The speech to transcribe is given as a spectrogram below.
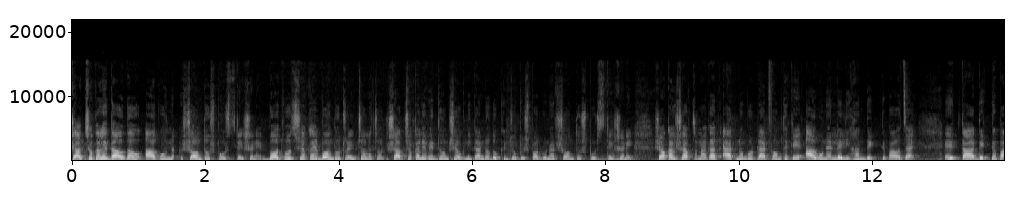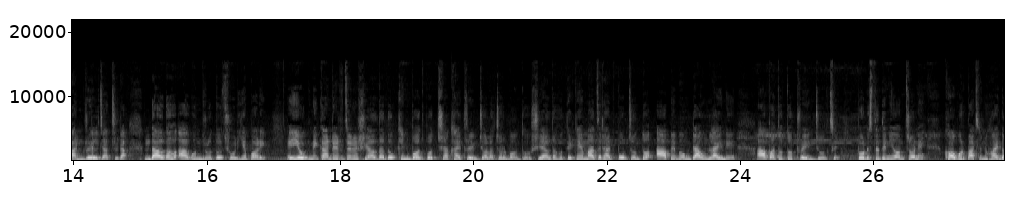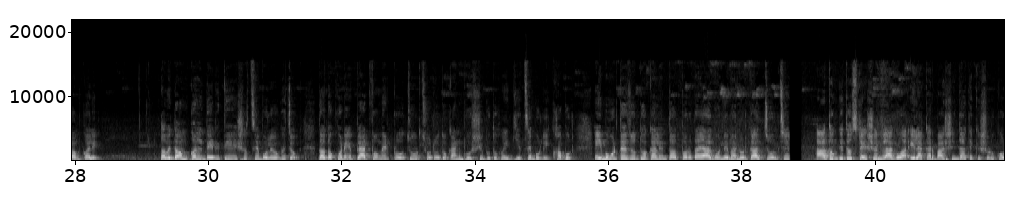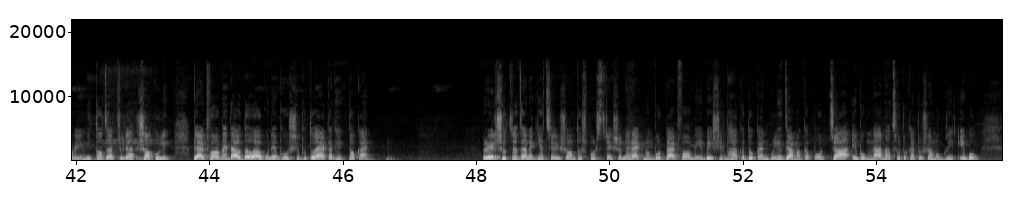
সাত সকালে দাও আগুন সন্তোষপুর স্টেশনে। বজবজ শাখায় বন্ধ ট্রেন চলাচল। সাত সকালে বিধ্বংসী অগ্নিকাণ্ড দক্ষিণ চব্বিশ পরগনার সন্তোষপুর স্টেশনে। সকাল সাতটা নাগাদ এক নম্বর প্ল্যাটফর্ম থেকে আগুনের লেলিহান দেখতে পাওয়া যায়। তা দেখতে পান রেল যাত্রীরা দাও আগুন দ্রুত ছড়িয়ে পড়ে। এই অগ্নিকাণ্ডের জেরে শিয়ালদা দক্ষিণ বজবজ শাখায় ট্রেন চলাচল বন্ধ। শিয়ালদাহ থেকে মাঝেরহাট পর্যন্ত আপ এবং ডাউন লাইনে আপাতত ট্রেন চলছে। পরিস্থিতি নিয়ন্ত্রণে খবর পাঠানো হয় দমকলে। তবে দমকল দেরিতে এসেছে বলে অভিযোগ। ততক্ষণে প্ল্যাটফর্মের প্রচুর ছোট দোকান ভস্মীভূত হয়ে গিয়েছে বলেই খবর। এই মুহূর্তে যুদ্ধকালীন তৎপরতায় আগুন নেভানোর কাজ চলছে। আতঙ্কিত স্টেশন লাগোয়া এলাকার বাসিন্দা থেকে শুরু করে নিত্যযাত্রীরা সকলেই। প্ল্যাটফর্মে দাও দাও আগুনে ভস্মীভূত একাধিক দোকান। রেল সূত্রে জানা গিয়েছে, সন্তোষপুর স্টেশনের এক নম্বর প্ল্যাটফর্মে বেশিরভাগ দোকানগুলি জামাকাপড়, চা এবং নানা ছোটখাটো সামগ্রীর এবং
